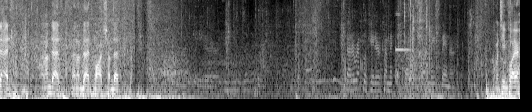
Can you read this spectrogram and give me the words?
Dead. And I'm dead. And I'm dead. Watch, I'm dead. Got a replicator coming. Got a banner. I'm a team player.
